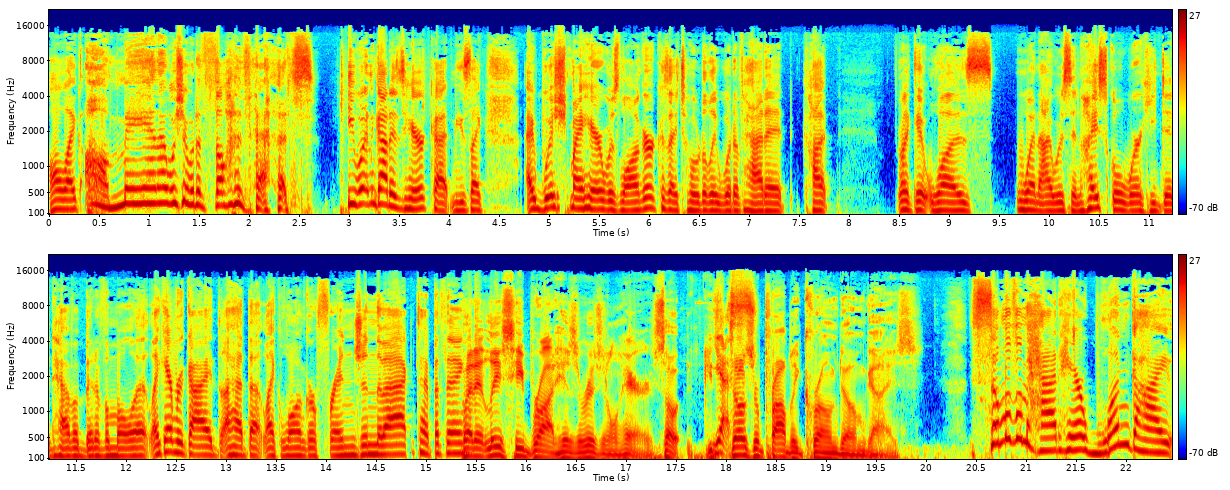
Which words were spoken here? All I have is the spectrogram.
all like, "Oh man, I wish I would have thought of that." He went and got his hair cut, and he's like, "I wish my hair was longer because I totally would have had it cut like it was when I was in high school, where he did have a bit of a mullet. Like every guy had that like longer fringe in the back type of thing. But at least he brought his original hair. So Yes. those were probably Chrome Dome guys. Some of them had hair. One guy,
